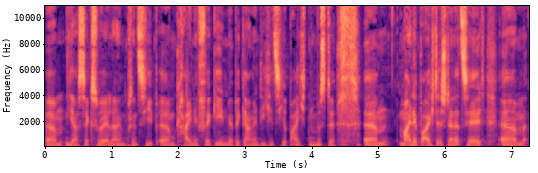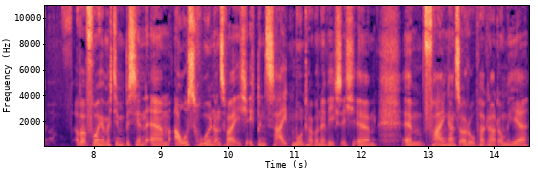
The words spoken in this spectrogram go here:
ähm, ja sexueller im Prinzip ähm, keine Vergehen mehr begangen, die ich jetzt hier beichten müsste. Ähm, meine Beichte ist schnell erzählt. Ähm, aber vorher möchte ich ein bisschen ähm, ausholen und zwar ich, ich bin seit Montag unterwegs. Ich ähm, ähm, fahre in ganz Europa gerade umher.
